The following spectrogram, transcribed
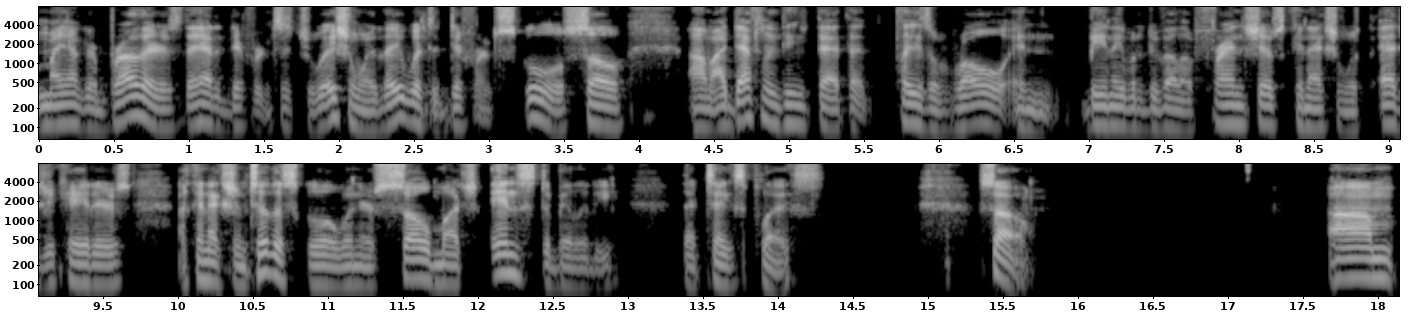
my younger brothers, they had a different situation where they went to different schools. So um, I definitely think that that plays a role in being able to develop friendships, connection with educators, a connection to the school when there's so much instability that takes place. So Um,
